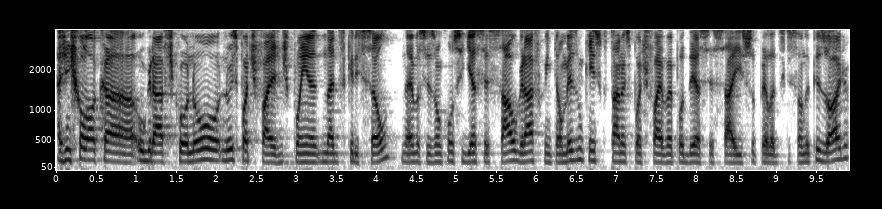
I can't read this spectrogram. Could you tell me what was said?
A gente coloca o gráfico no, no Spotify, a gente põe na descrição, né? Vocês vão conseguir acessar o gráfico, então mesmo quem escutar no Spotify vai poder acessar isso pela descrição do episódio.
